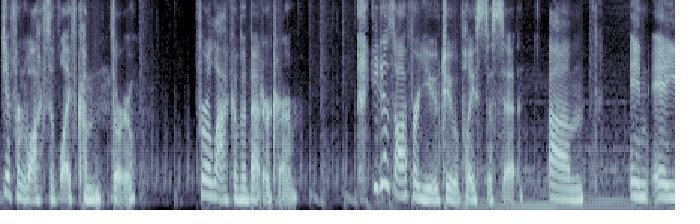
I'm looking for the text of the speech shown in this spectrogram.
different walks of life come through, for lack of a better term. He does offer you to a place to sit. Um, in a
